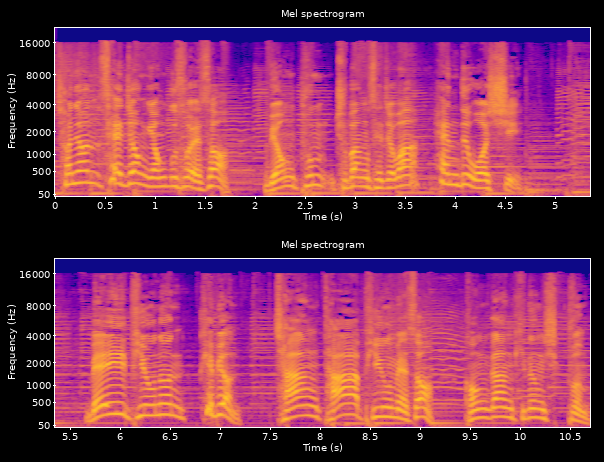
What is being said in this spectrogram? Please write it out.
천연 세정 연구소에서 명품 주방 세제와 hand wash. 매일 비우는 쾌변 장 다 비움에서 건강 기능 식품.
